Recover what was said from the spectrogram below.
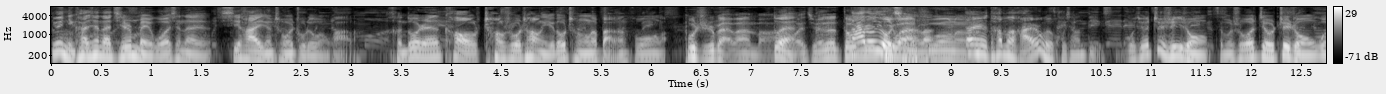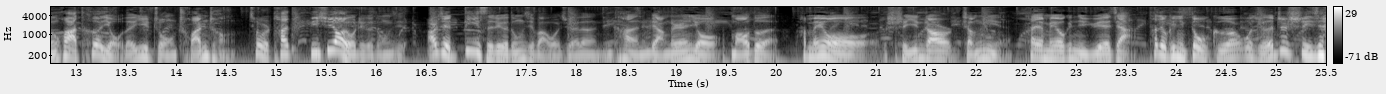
因为你看现在其实美国现在嘻哈已经成为主流文化了。很多人靠唱说唱也都成了百万富翁了，不止百万吧？对我觉得都大家都有钱了。但是他们还是会互相 diss。我觉得这是一种怎么说，就是这种文化特有的一种传承，就是他必须要有这个东西。而且 diss 这个东西吧，我觉得你看两个人有矛盾，他没有使阴招整你，他也没有跟你约架，他就给你逗歌。我觉得这是一件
